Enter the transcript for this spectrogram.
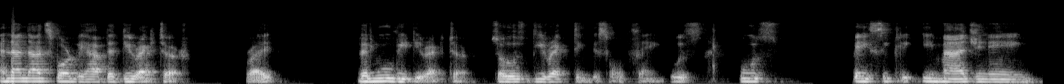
And then that's where we have the director, right? The movie director. So who's directing this whole thing? Who's who's basically imagining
